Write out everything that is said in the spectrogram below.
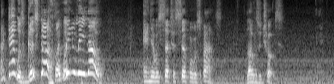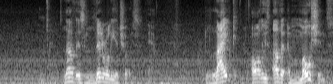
Like, that was good stuff. Like, what do you mean, no? And it was such a simple response love is a choice. Love is literally a choice. Yeah. Like all these other emotions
